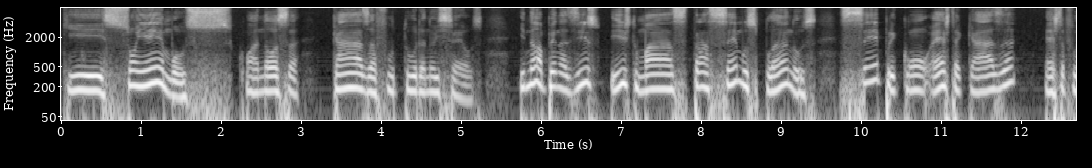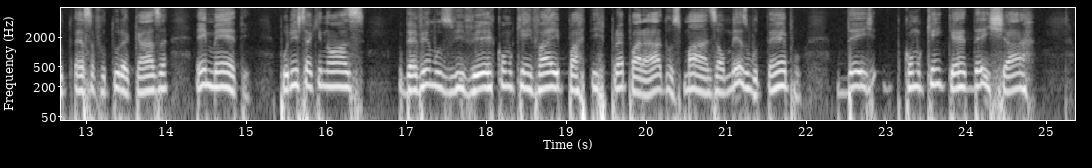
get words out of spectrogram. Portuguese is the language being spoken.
que sonhemos com a nossa casa futura nos céus. E não apenas isso, isto, mas tracemos planos sempre com esta casa, esta, essa futura casa em mente. Por isso é que nós devemos viver como quem vai partir preparados, mas ao mesmo tempo de, como quem quer deixar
